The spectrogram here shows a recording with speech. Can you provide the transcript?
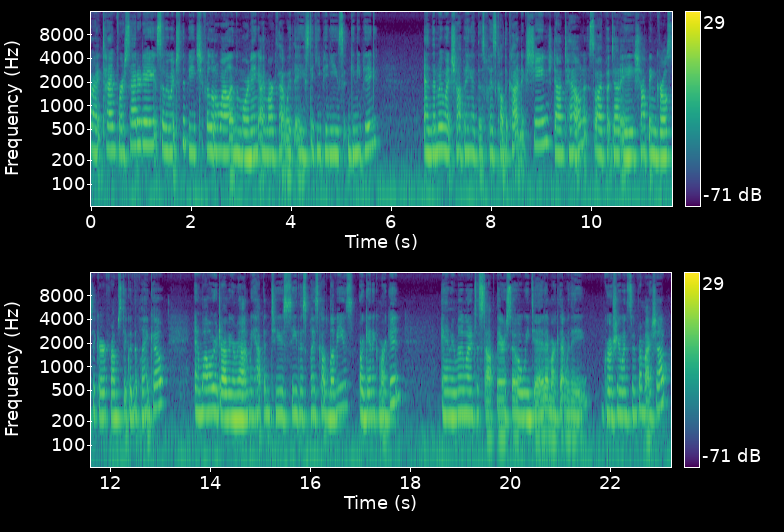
Alright, time for Saturday. So we went to the beach for a little while in the morning. I marked that with a Sticky Piggies guinea pig. And then we went shopping at this place called the Cotton Exchange downtown. So I put down a shopping girl sticker from Stick with the Plan Co. And while we were driving around, we happened to see this place called Lovey's Organic Market. And we really wanted to stop there, so we did. I marked that with a grocery Winston from my shop.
